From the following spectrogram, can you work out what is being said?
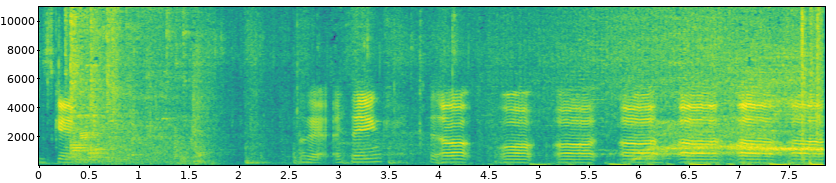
This game. Okay, I think. Uh, uh, uh, uh, uh, uh, uh.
